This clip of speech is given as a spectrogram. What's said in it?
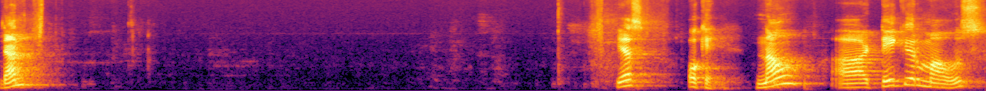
Done? Yes? Okay. Now uh, take your mouse.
